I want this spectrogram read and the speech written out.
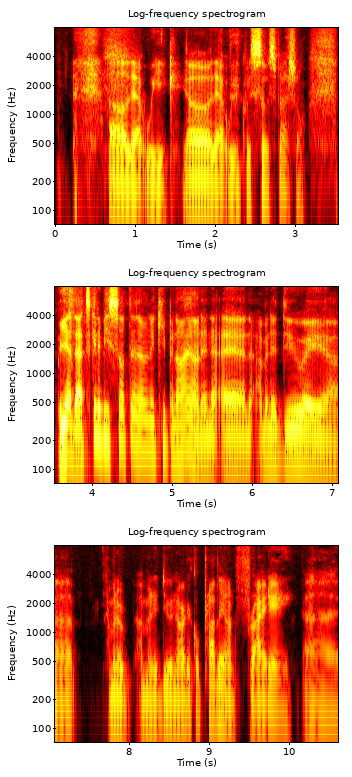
oh, that week. Oh, that week was so special. But yeah, that's going to be something I'm going to keep an eye on and and I'm going to do a uh I'm gonna I'm gonna do an article probably on Friday, uh,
